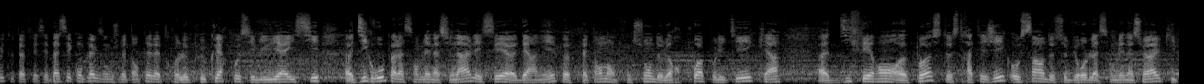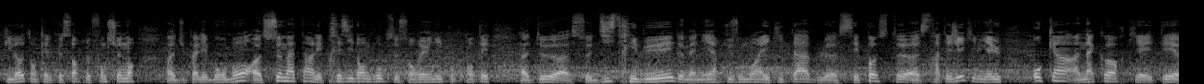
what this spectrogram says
Oui, tout à fait. C'est assez complexe, donc je vais tenter d'être le plus clair possible. Il y a ici euh, dix groupes à l'Assemblée nationale et ces euh, derniers peuvent prétendre, en fonction de leur poids politique, à euh, différents postes stratégiques au sein de ce bureau de l'Assemblée nationale qui pilote en quelque sorte le fonctionnement du Palais Bourbon. Ce matin, les présidents de groupe se sont réunis pour tenter de se distribuer de manière plus ou moins équitable ces postes stratégiques. Il n'y a eu aucun accord qui a été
